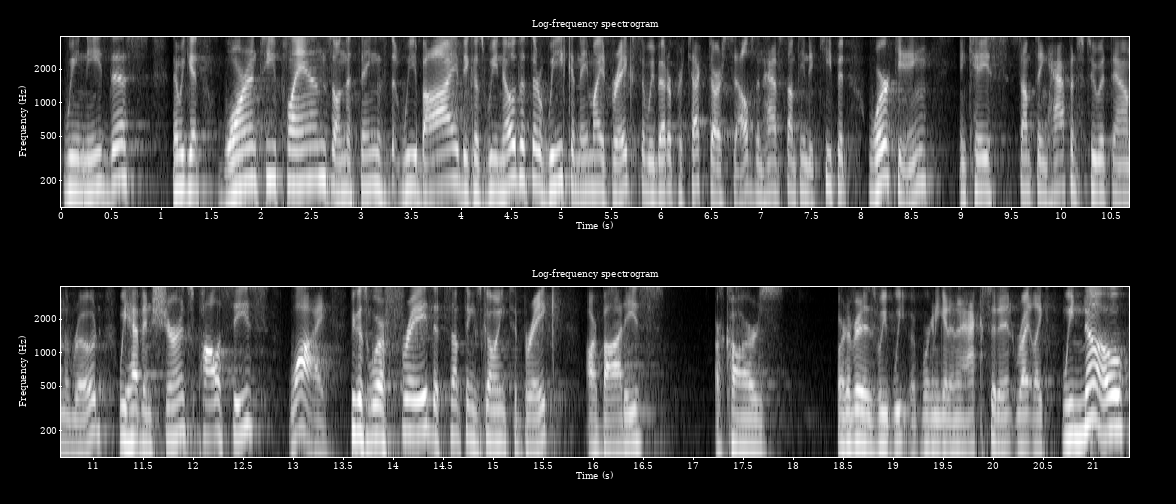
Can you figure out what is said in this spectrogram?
we need this. Then we get warranty plans on the things that we buy because we know that they're weak and they might break, so we better protect ourselves and have something to keep it working in case something happens to it down the road. We have insurance policies. Why? Because we're afraid that something's going to break our bodies, our cars, whatever it is. We, we, we're going to get an accident, right? Like, we know,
